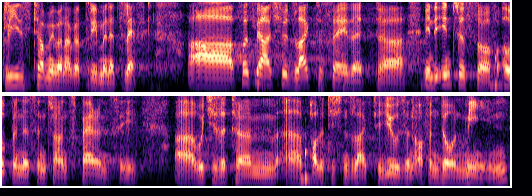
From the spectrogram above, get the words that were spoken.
please tell me when I've got three minutes left. Uh, firstly, I should like to say that uh, in the interests of openness and transparency, uh, which is a term uh, politicians like to use and often don't mean,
